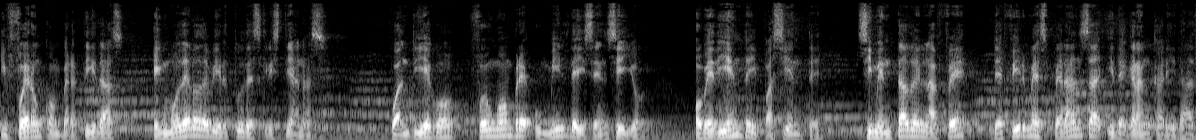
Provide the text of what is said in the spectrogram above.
y fueron convertidas en modelo de virtudes cristianas. Juan Diego fue un hombre humilde y sencillo, obediente y paciente, cimentado en la fe de firme esperanza y de gran caridad.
